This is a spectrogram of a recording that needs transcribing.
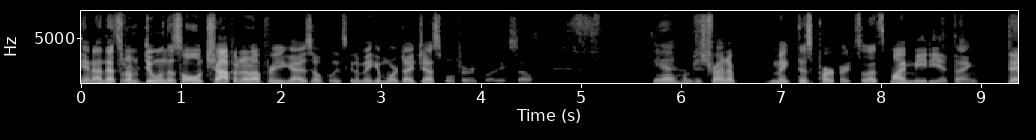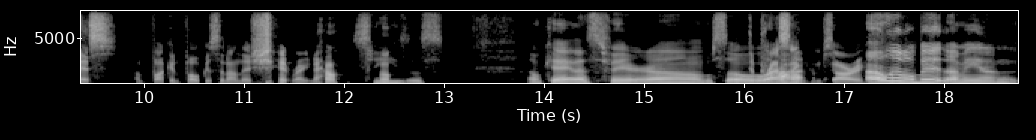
you know that's what I'm doing. This whole chopping it up for you guys. Hopefully, it's gonna make it more digestible for everybody. So, yeah, I'm just trying to make this perfect. So that's my media thing. This I'm fucking focusing on this shit right now. So Jesus. Okay, that's fair. Um, so depressing. I- I'm sorry. a little bit. I mean,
